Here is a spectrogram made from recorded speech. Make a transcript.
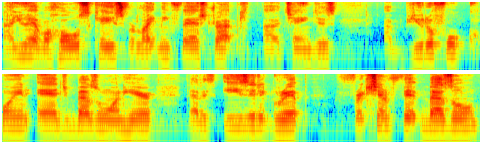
Now you have a hose case for lightning fast strap uh, changes, a beautiful coin edge bezel on here that is easy to grip, friction fit bezel,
